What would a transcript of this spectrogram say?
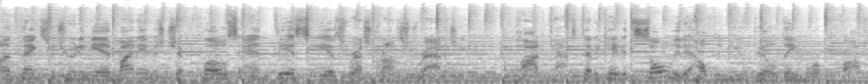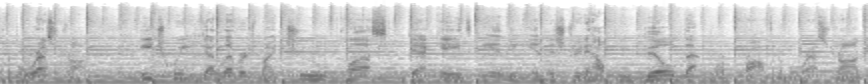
Everyone, thanks for tuning in. My name is Chip Close, and this is Restaurant Strategy, a podcast dedicated solely to helping you build a more profitable restaurant. Each week, I leverage my two plus decades in the industry to help you build that more profitable restaurant.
